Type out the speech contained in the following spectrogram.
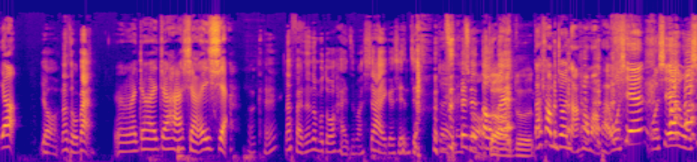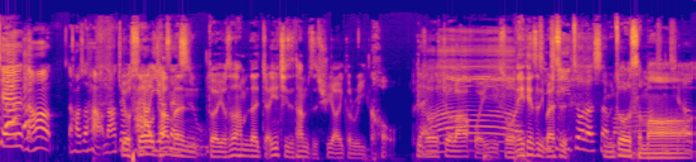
有有，那怎么办？妈妈就会叫他想一想。OK，那反正那么多孩子嘛，下一个先讲。对，没错。对，但他们就会拿号码牌，我先，我先，我先，然后。然后说好，然后就排到一二三四五。对，有时候他们在讲，因为其实他们只需要一个 recall，比如说就让他回忆说那天是礼拜四，你们做了什么？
